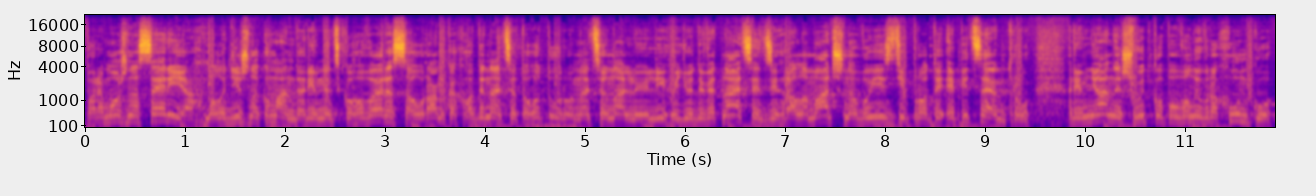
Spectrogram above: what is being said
Переможна серія. Молодіжна команда рівненського Вереса у рамках 11-го туру Національної ліги Ю-19 зіграла матч на виїзді проти епіцентру. Рівняни швидко повели в рахунку.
